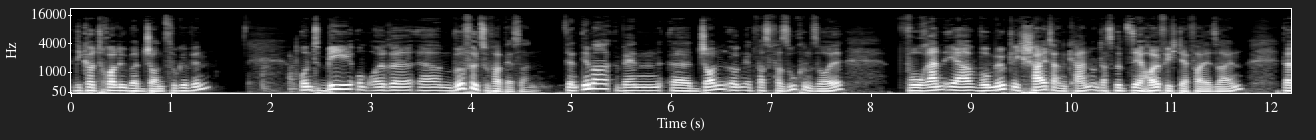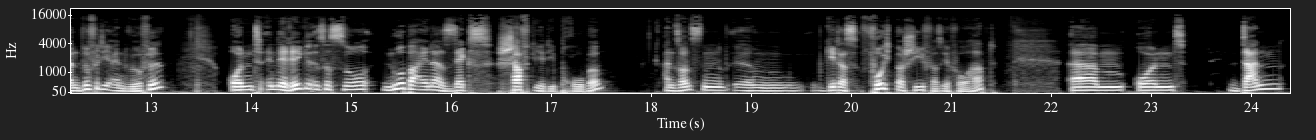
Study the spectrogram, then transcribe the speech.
die Kontrolle über John zu gewinnen und B, um eure ähm, Würfel zu verbessern. Denn immer, wenn äh, John irgendetwas versuchen soll, woran er womöglich scheitern kann, und das wird sehr häufig der Fall sein, dann würfelt ihr einen Würfel und in der Regel ist es so, nur bei einer 6 schafft ihr die Probe. Ansonsten ähm, geht das furchtbar schief, was ihr vorhabt. Ähm, und dann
